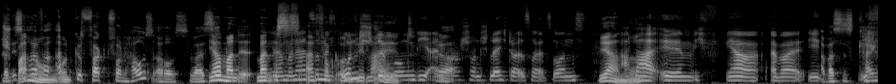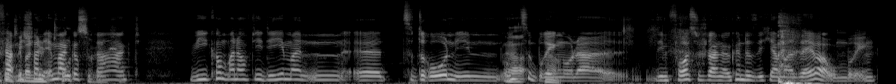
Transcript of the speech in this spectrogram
man ist auch Spannungen. einfach und abgefuckt von Haus aus, weißt ja, du? man, man ja, ist man hat so eine einfach Grundstimmung, leid. die einfach Ja. schon schlechter ist als sonst. Ja, ne? Aber ähm, ich, ja, aber, eh, Aber es ist kein ich habe mich schon immer gefragt, wie kommt man auf die Idee, jemanden äh, zu drohen, ihn Ja, umzubringen ja. oder ihm vorzuschlagen, er könnte sich ja mal selber umbringen.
